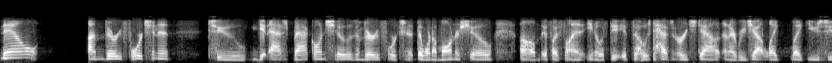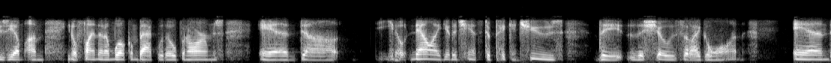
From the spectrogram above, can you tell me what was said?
now I'm very fortunate to get asked back on shows. I'm very fortunate that when I'm on a show, um, if I find you know if the if the host hasn't reached out and I reach out like like you, Suzy, I'm, I'm you know find that I'm welcomed back with open arms, and uh, you know now I get a chance to pick and choose the the shows that I go on, and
